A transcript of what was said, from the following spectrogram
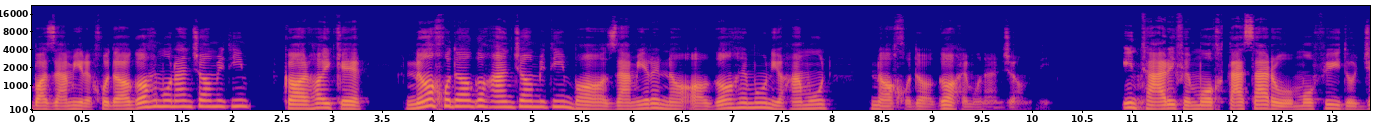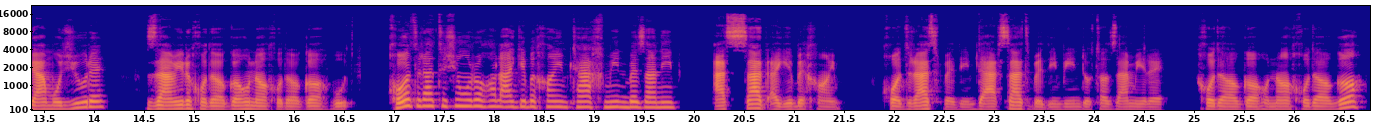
با زمیر خداگاهمون انجام میدیم. کارهایی که ناخداگاه انجام میدیم با زمیر ناآگاهمون یا همون ناخداگاهمون انجام میدیم. این تعریف مختصر و مفید و جمع و جوره. زمیر خداگاه و ناخداگاه بود. قدرتشون رو حالا اگه بخوایم تخمین بزنیم از صد اگه بخوایم قدرت بدیم درصد بدیم به این دوتا زمیر خداگاه و ناخداگاه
